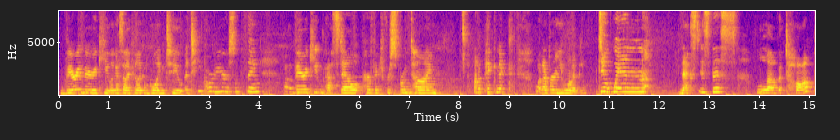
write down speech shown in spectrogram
Very, very cute. Like I said, I feel like I'm going to a tea party or something. Uh, very cute and pastel, perfect for springtime, on a picnic, whatever you want to be doing. Next is this love top.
